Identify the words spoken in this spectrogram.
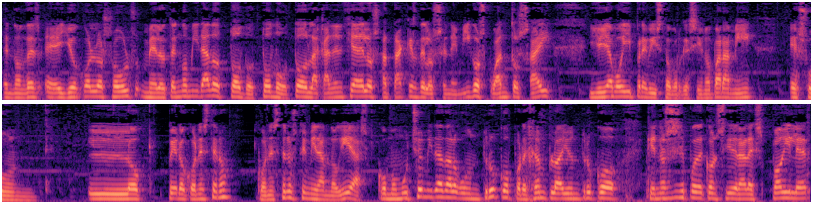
Entonces, eh, yo con los Souls me lo tengo mirado todo, todo, todo. La cadencia de los ataques de los enemigos, cuántos hay. Y yo ya voy previsto, porque si no, para mí es un. Lo... Pero con este no. Con este no estoy mirando guías. Como mucho he mirado algún truco. Por ejemplo, hay un truco que no sé si se puede considerar spoiler,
